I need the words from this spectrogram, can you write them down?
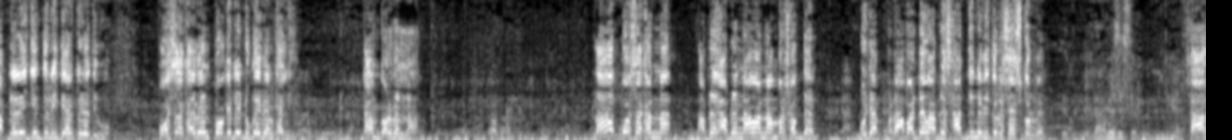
আপনারই কিন্তু রিপেয়ার করে দিব। পয়সা খাবেন পকেটে ঢুকাইবেন খালি। কাম করবেন না। না পয়সা খান না। আপনি আপনার নাম আর নাম্বার সব দেন। ওইটা রাবার ড্যাম আপনি সাত দিনের ভিতরে শেষ করবেন। সাত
